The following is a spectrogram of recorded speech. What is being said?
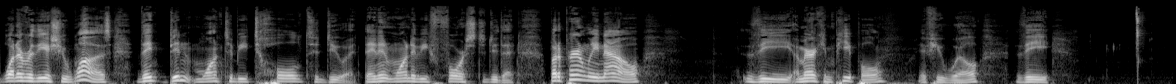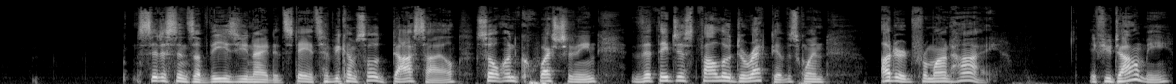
whatever the issue was, they didn't want to be told to do it. They didn't want to be forced to do that. But apparently now, the American people, if you will, the citizens of these United States have become so docile, so unquestioning, that they just follow directives when uttered from on high. If you doubt me,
